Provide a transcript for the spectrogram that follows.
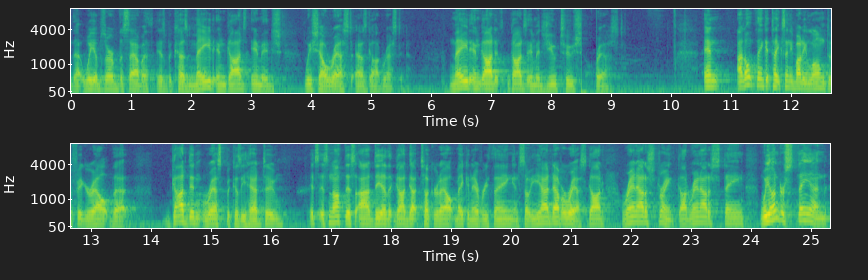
that we observe the Sabbath is because made in God's image, we shall rest as God rested. Made in God, God's image, you too shall rest. And I don't think it takes anybody long to figure out that God didn't rest because he had to. It's, it's not this idea that God got tuckered out making everything, and so he had to have a rest. God ran out of strength, God ran out of steam. We understand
